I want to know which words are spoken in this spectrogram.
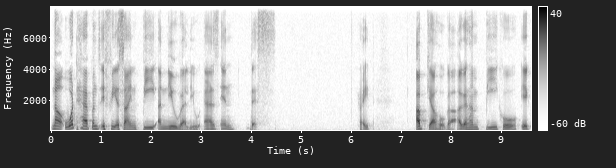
Now, what happens if we assign p a new value as in this? Right? अब क्या होगा अगर हम p को एक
